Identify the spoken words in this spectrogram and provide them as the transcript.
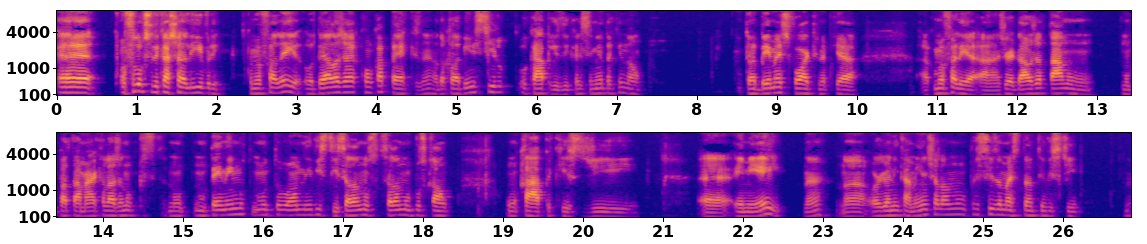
É, o fluxo de caixa livre, como eu falei, o dela já é com capex, né? O da Clabin estilo o capex de crescimento aqui não. Então é bem mais forte, né? Porque a, a como eu falei, a Gerdau já está num, num patamar que ela já não, não, não tem nem muito, muito onde investir. Se ela não, se ela não buscar um, um capex de é, MA, né? Na, organicamente ela não precisa mais tanto investir. Né?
